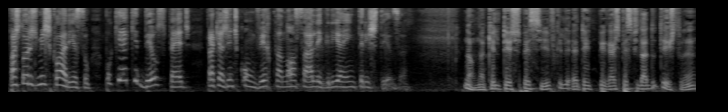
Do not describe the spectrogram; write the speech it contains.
pastores, me esclareçam, por que é que Deus pede para que a gente converta a nossa alegria em tristeza? Não, naquele texto específico, ele é, tem que pegar a especificidade do texto, né?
